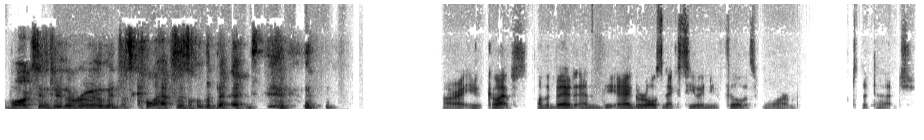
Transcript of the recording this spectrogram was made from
walks into the room, and just collapses on the bed. All right, you collapse on the bed, and the egg rolls next to you, and you feel it's warm to the touch.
